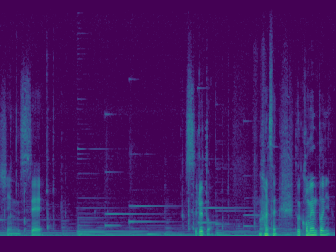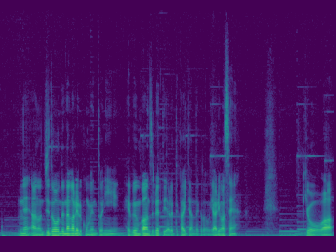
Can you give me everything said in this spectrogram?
申請すると。ごめんなさい。ちょっとコメントに、ね、あの自動で流れるコメントに、ヘブン・バーンズ・レッドやるって書いてあるんだけど、やりません。今日は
